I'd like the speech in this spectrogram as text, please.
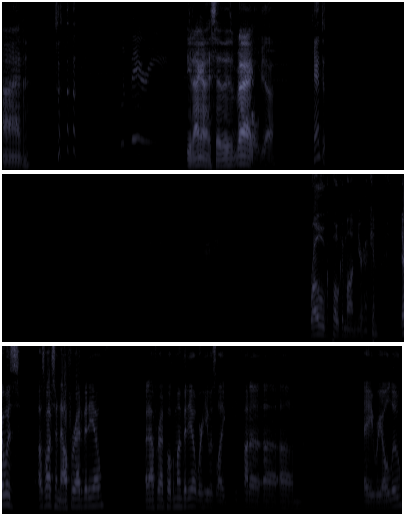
God. Dude, I gotta set this back. Oh yeah. Can't Rogue Pokemon, you reckon? There was I was watching an Alpharad video, an Alpharad Pokemon video where he was like he caught a uh, um a Riolu.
